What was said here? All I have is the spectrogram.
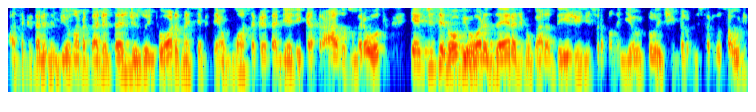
As secretarias enviam, na verdade, até às 18 horas, mas sempre tem alguma secretaria ali que atrasa, um número ou outro, e às 19 horas era divulgada desde o início da pandemia o boletim pelo Ministério da Saúde,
